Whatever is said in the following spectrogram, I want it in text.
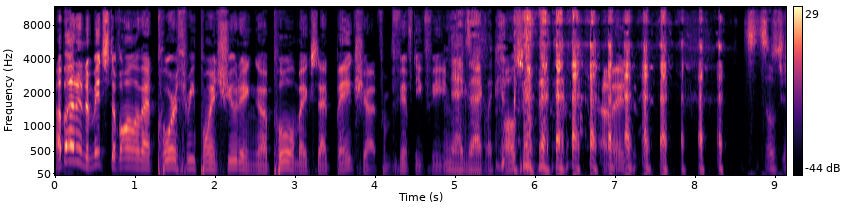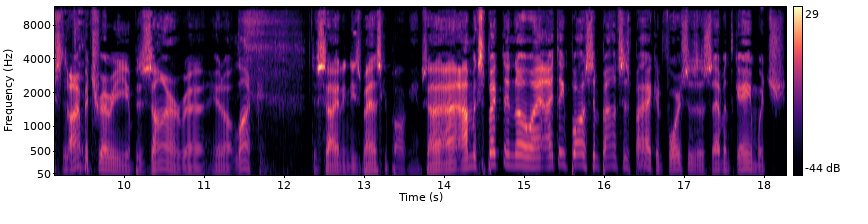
About in the midst of all of that poor three point shooting, uh, Poole makes that bank shot from fifty feet. Yeah, exactly. Also, I mean, so just stupid. arbitrary, bizarre, uh, you know, luck deciding these basketball games. I, I, I'm expecting, though, I, I think Boston bounces back and forces a seventh game, which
